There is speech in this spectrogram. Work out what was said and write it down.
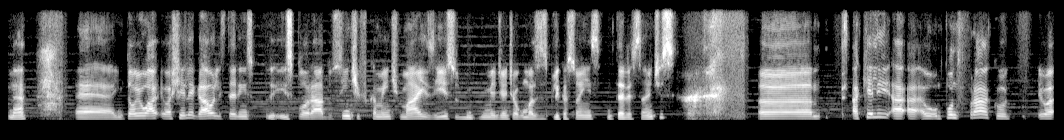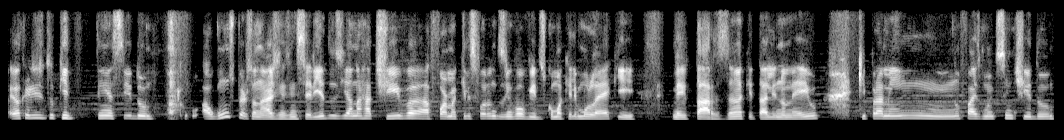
né? É, então eu, eu achei legal eles terem explorado cientificamente mais isso, mediante algumas explicações interessantes. Uh, aquele, a, a, o ponto fraco, eu, eu acredito que tenha sido alguns personagens inseridos e a narrativa, a forma que eles foram desenvolvidos, como aquele moleque meio Tarzan que tá ali no meio, que para mim não faz muito sentido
